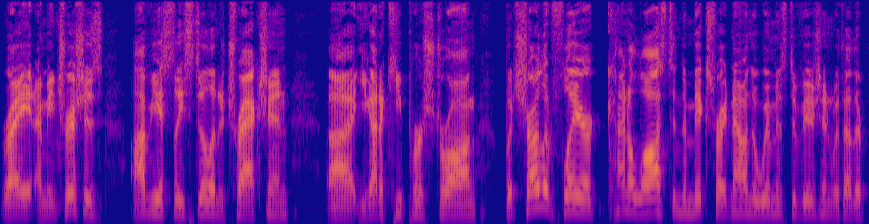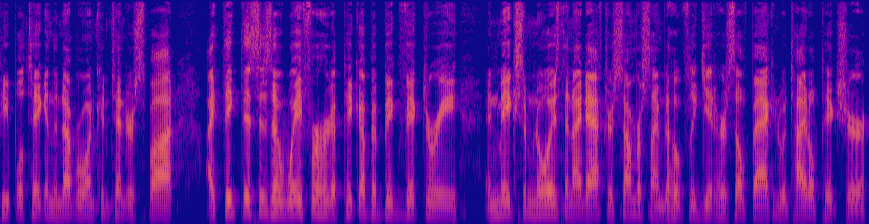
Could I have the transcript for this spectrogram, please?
right? I mean, Trish is obviously still an attraction. Uh, you got to keep her strong, but Charlotte Flair kind of lost in the mix right now in the women's division with other people taking the number one contender spot. I think this is a way for her to pick up a big victory and make some noise the night after SummerSlam to hopefully get herself back into a title picture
